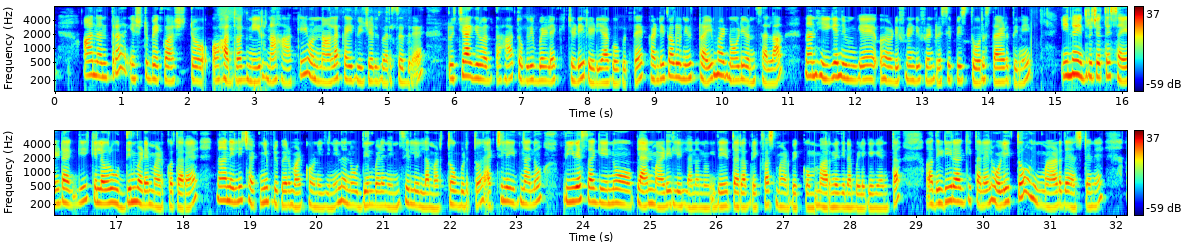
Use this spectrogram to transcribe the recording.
ಆ ನಂತರ ಎಷ್ಟು ಬೇಕೋ ಅಷ್ಟು ಹದವಾಗಿ ನೀರನ್ನ ಹಾಕಿ ನಾಲ್ಕೈದು ವಿಜಲ್ ಬರೆಸಿದ್ರೆ ರುಚಿಯಾಗಿರುವಂತಹ ತೊಗರಿಬೇಳೆ ಕಿಚಡಿ ರೆಡಿಯಾಗೋಗುತ್ತೆ ಖಂಡಿತವಾಗ್ಲೂ ನೀವು ಟ್ರೈ ಮಾಡಿ ನೋಡಿ ಒಂದು ಸಲ ನಾನು ಹೀಗೆ ನಿಮಗೆ ಡಿಫ್ರೆಂಟ್ ಡಿಫ್ರೆಂಟ್ ರೆಸಿಪೀಸ್ ತೋರಿಸ್ತಾ ಇರ್ತೀನಿ. ಇನ್ನು ಇದ್ರ ಜೊತೆ ಸೈಡಾಗಿ ಕೆಲವರು ಉದ್ದಿನ ವಡೆ ಮಾಡ್ಕೋತಾರೆ. ನಾನಿಲ್ಲಿ ಚಟ್ನಿ ಪ್ರಿಪೇರ್ ಮಾಡ್ಕೊಂಡಿದ್ದೀನಿ. ನಾನು ಉದ್ದಿನ ಬೇಳೆ ನೆನೆಸಿರಲಿಲ್ಲ, ಮರ್ತೋಗ್ಬಿಡ್ತು. ಆ್ಯಕ್ಚುಲಿ ಇದು ನಾನು ಪ್ರೀವಿಯಸ್ ಆಗಿ ಏನು ಪ್ಲ್ಯಾನ್ ಮಾಡಿರಲಿಲ್ಲ ನಾನು. ಇದೇ ಥರ ಬ್ರೇಕ್ಫಾಸ್ಟ್ ಮಾಡಬೇಕು ಮಾರನೇ ದಿನ ಬೆಳಗ್ಗೆಗೆ ಅಂತ. ಅದು ದಿಢೀರಾಗಿ ತಲೆಯಲ್ಲಿ ಹೊಳಿತು, ಹಿಂಗೆ ಮಾಡಿದೆ ಅಷ್ಟೇ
